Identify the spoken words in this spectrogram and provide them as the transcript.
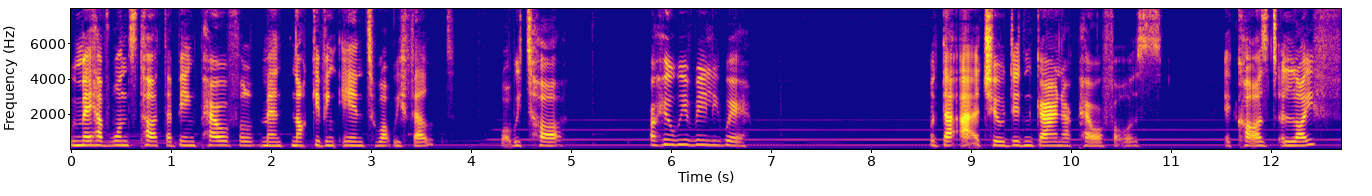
We may have once thought that being powerful meant not giving in to what we felt, what we thought, or who we really were. But that attitude didn't garner power for us. It caused a life,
